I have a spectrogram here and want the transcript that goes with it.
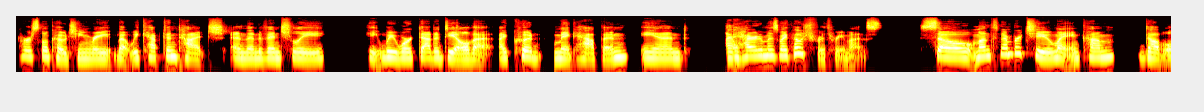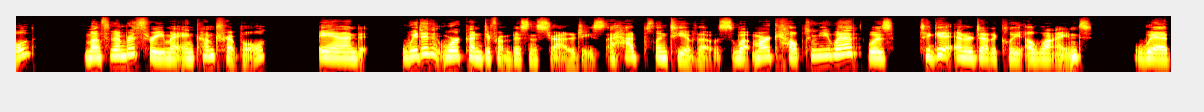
personal coaching rate, but we kept in touch. And then eventually he, we worked out a deal that I could make happen. And I hired him as my coach for three months. So month number two, my income doubled. Month number three, my income tripled. And we didn't work on different business strategies. I had plenty of those. What Marc helped me with was to get energetically aligned with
